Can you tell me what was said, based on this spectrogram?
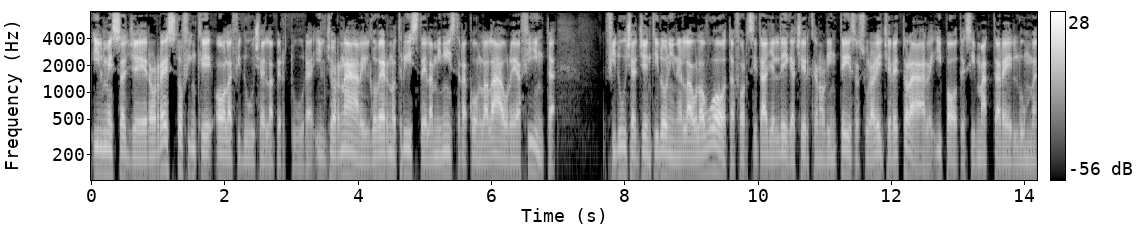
il messaggero, resto finché ho la fiducia e l'apertura. Il giornale, il governo triste la ministra con la laurea finta. Fiducia a Gentiloni nell'aula vuota, Forza Italia e Lega cercano l'intesa sulla legge elettorale, ipotesi Mattarellum.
